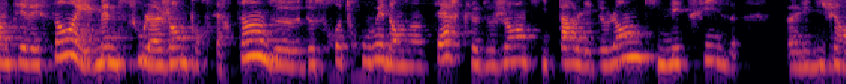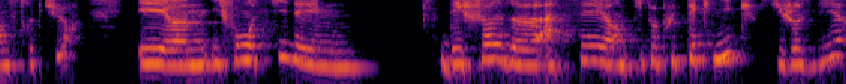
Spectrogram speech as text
intéressant et même soulageant pour certains de, se retrouver dans un cercle de gens qui parlent les deux langues, qui maîtrisent les différentes structures. Et euh, ils font aussi des, des, choses assez un petit peu plus techniques, si j'ose dire.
